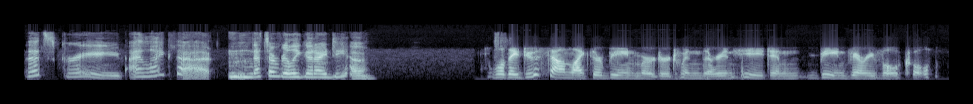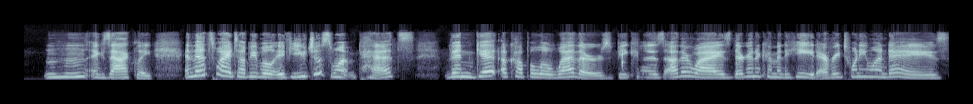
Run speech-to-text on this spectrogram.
That's great. I like that. That's a really good idea. Well, they do sound like they're being murdered when they're in heat and being very vocal. Mm-hmm, exactly. And that's why I tell people if you just want pets, then get a couple of wethers because otherwise they're going to come into heat every 21 days.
